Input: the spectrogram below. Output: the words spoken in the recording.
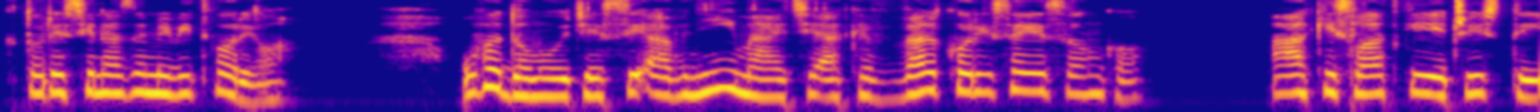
ktorý si na Zemi vytvorila. Uvedomujte si a vnímajte, aké veľkorysé je slnko a aký sladký je čistý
